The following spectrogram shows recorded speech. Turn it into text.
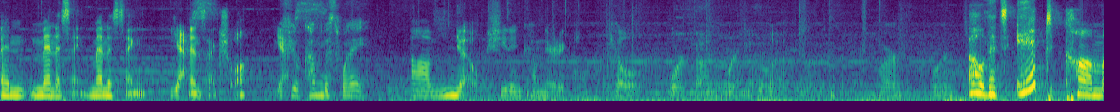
and menacing, menacing yes, and sexual. Yes. If you'll come this way. Um, no, she didn't come there to kill or fuck or kill fuck or or. Oh, that's it. Come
